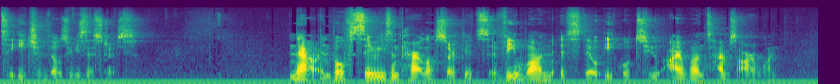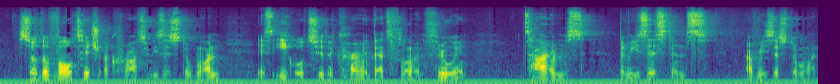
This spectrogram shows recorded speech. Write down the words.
to each of those resistors. Now, in both series and parallel circuits, V1 is still equal to I1 times R1. So the voltage across resistor 1 is equal to the current that's flowing through it times the resistance of resistor 1.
